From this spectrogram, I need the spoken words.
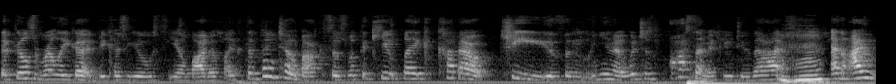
it feels really good because you see a lot of like the bento boxes with the cute, like, cutout cheese, and you know, which is awesome if you do that. Mm-hmm. And I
